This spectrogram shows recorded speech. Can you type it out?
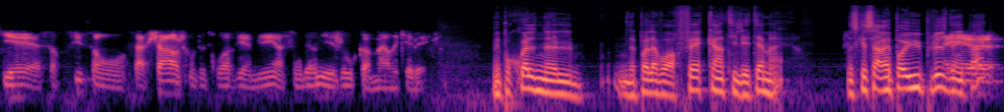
qu'il ait sorti son sa charge contre le troisième lien à son dernier jour comme maire de Québec. Mais pourquoi ne, ne pas l'avoir fait quand il était maire? Est-ce que ça n'aurait pas eu plus d'impact? euh,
